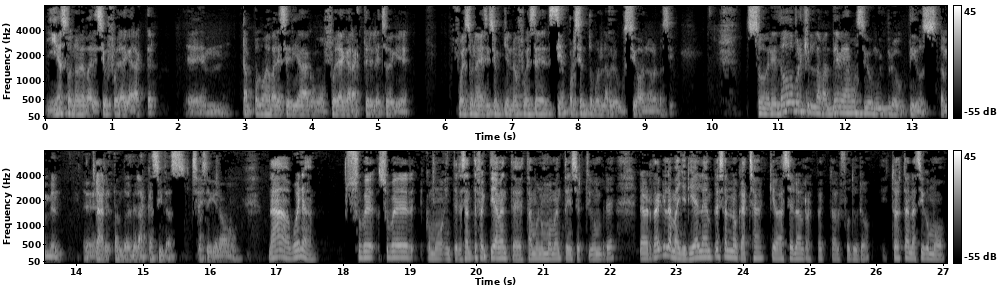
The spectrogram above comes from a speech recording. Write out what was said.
y eso no me pareció fuera de carácter. Eh, tampoco me parecería como fuera de carácter el hecho de que fuese una decisión que no fuese 100% por la producción o algo así. Sobre todo porque en la pandemia hemos sido muy productivos también. Eh, claro. estando desde las casitas. Así que no. Nada, buena. Súper, súper como interesante, efectivamente. Estamos en un momento de incertidumbre. La verdad que la mayoría de las empresas no cacha qué va a hacer al respecto al futuro. Y todos están así como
